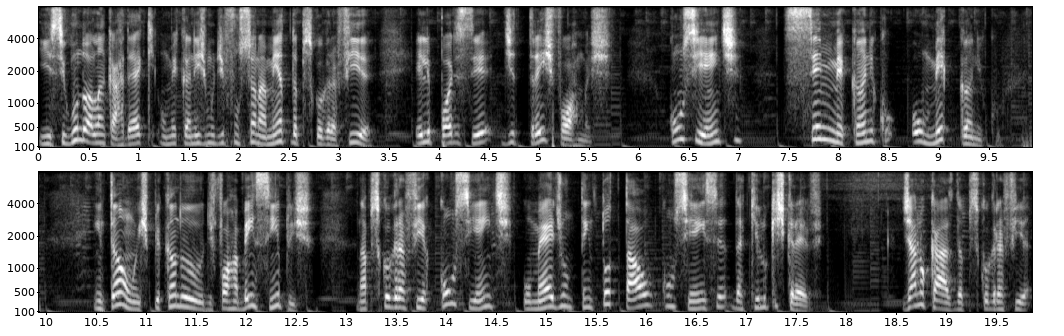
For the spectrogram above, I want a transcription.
E segundo Allan Kardec, o mecanismo de funcionamento da psicografia, ele pode ser de três formas: consciente, semimecânico ou mecânico. Então, explicando de forma bem simples, na psicografia consciente, o médium tem total consciência daquilo que escreve. Já no caso da psicografia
